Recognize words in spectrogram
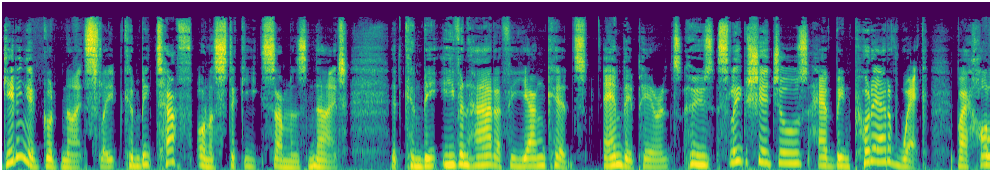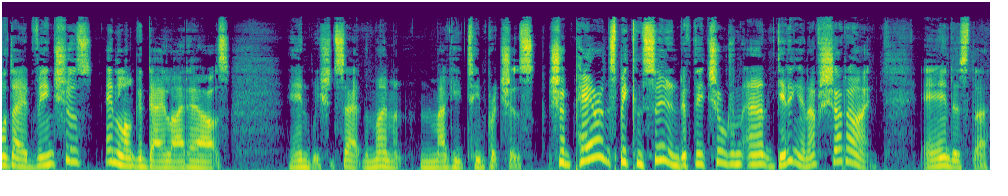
Getting a good night's sleep can be tough on a sticky summer's night. It can be even harder for young kids and their parents whose sleep schedules have been put out of whack by holiday adventures and longer daylight hours and we should say at the moment, muggy temperatures. Should parents be concerned if their children aren't getting enough shut eye? And as the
